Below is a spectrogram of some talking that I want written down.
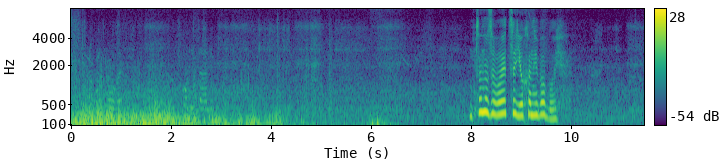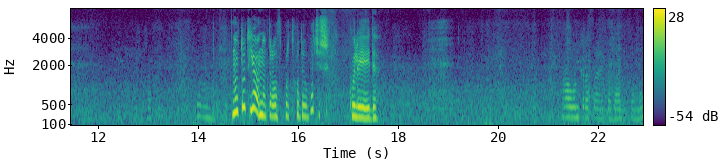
чи Грибуть рови. Ходять далі. Це називається Йоханий бабой. Ну тут явно транспорт ходив, бачиш, колія йде. А он красавица далі Ну,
